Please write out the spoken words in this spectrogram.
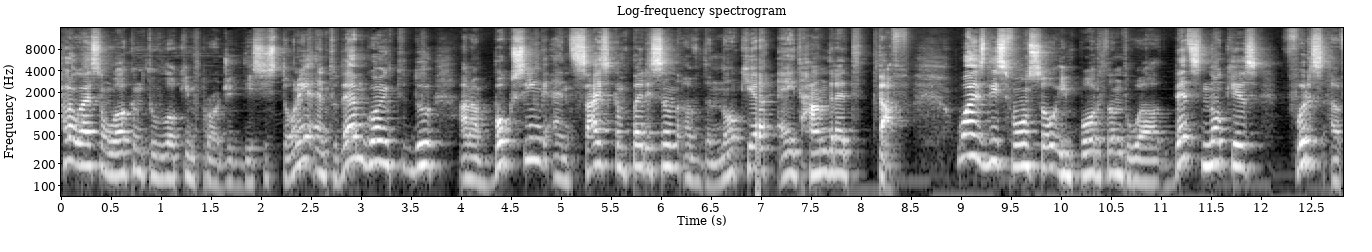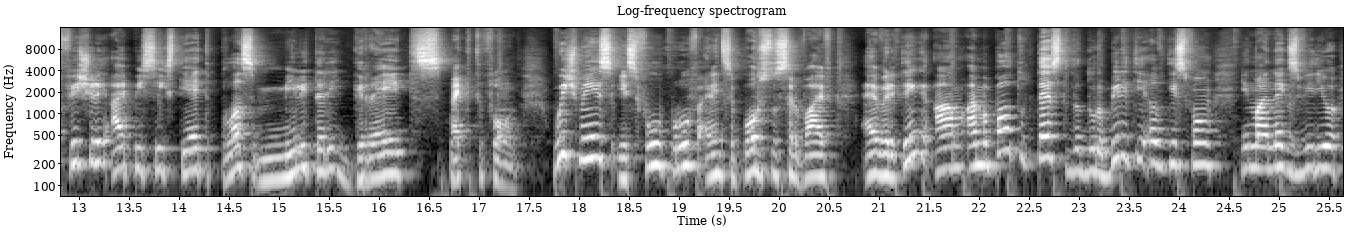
Hello guys and welcome to VoloKin Project. This is Tony and today I'm going to do an unboxing and size comparison of the Nokia 800 Tough. Why is this phone so important? Well, that's Nokia's first officially IP68 plus military grade spec phone, which means it's foolproof and it's supposed to survive everything. Um, I'm about to test the durability of this phone in my next video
